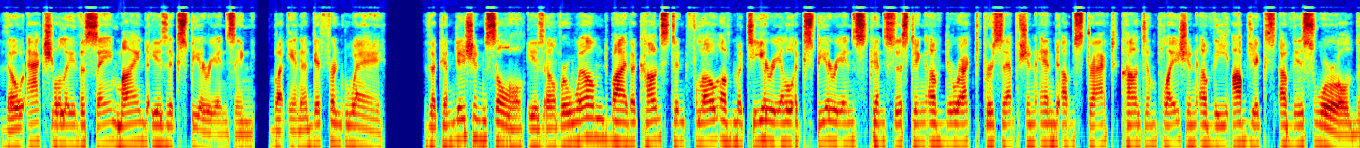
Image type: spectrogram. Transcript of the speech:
though actually the same mind is experiencing, but in a different way. The conditioned soul is overwhelmed by the constant flow of material experience consisting of direct perception and abstract contemplation of the objects of this world.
